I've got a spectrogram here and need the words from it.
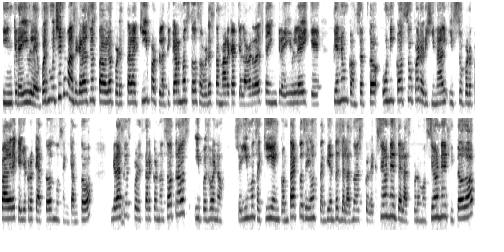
Increíble. Pues muchísimas gracias, Paula, por estar aquí, por platicarnos todo sobre esta marca que la verdad está increíble y que tiene un concepto único, súper original y súper padre que yo creo que a todos nos encantó. Gracias por estar con nosotros y pues bueno, seguimos aquí en contacto, seguimos pendientes de las nuevas colecciones, de las promociones y todo.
